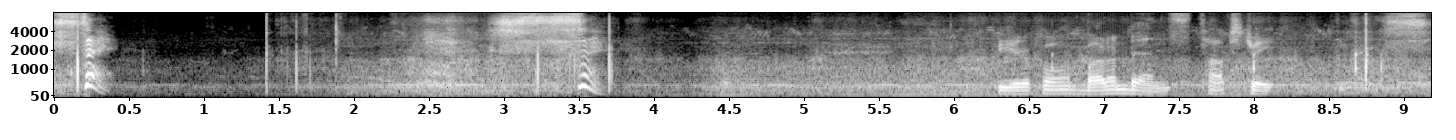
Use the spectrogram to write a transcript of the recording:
Say! Say! Beautiful. Bottom bends. Top straight. Nice.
